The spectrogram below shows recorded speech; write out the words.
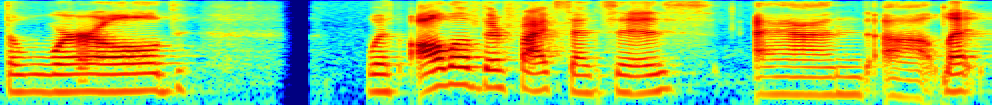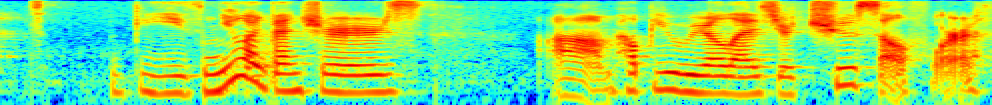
the world with all of their five senses and uh, let these new adventures um, help you realize your true self worth.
